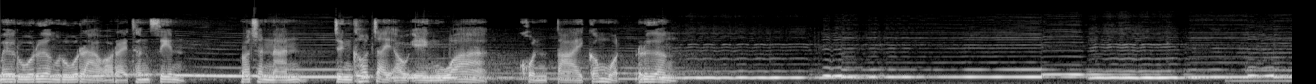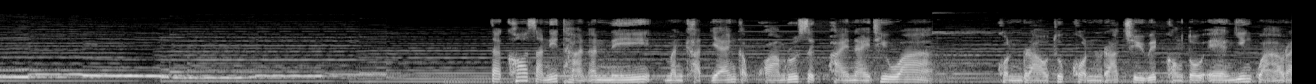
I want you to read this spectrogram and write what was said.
ไม่รู้เรื่องรู้ราวอะไรทั้งสิ้น เพราะฉะนั้นจึงเข้าใจเอาเองว่า คนตายก็หมดเรื่อง แต่ข้อสันนิษฐานอันนี้มันขัดแย้งกับความรู้สึกภายในที่ว่า คนเราทุกคนรักชีวิตของตัวเองยิ่งกว่าอะไร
